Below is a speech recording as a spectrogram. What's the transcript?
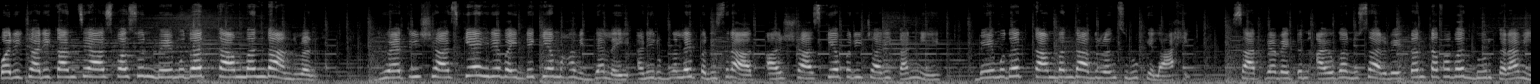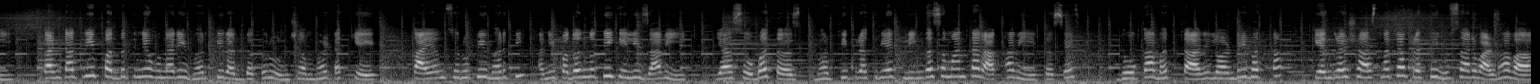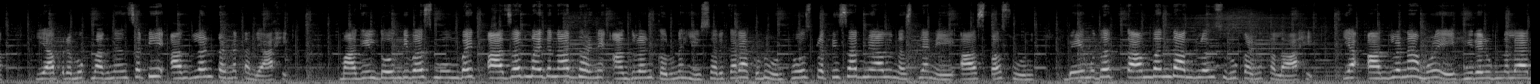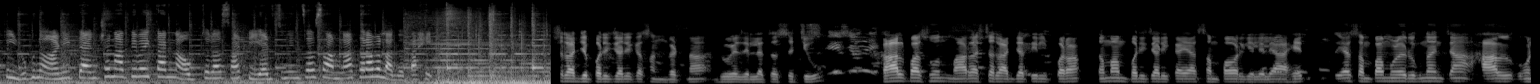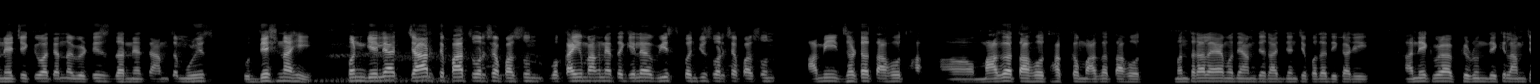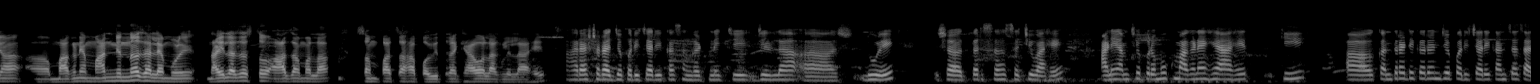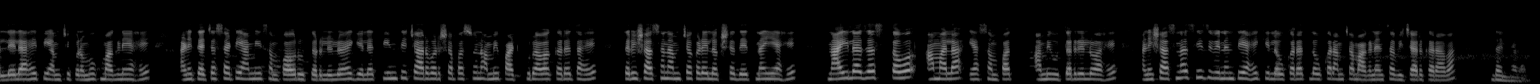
परिचारिकांचे आजपासून बेमुदत काम बंद आंदोलन. धुळ्यातील शासकीय हिरे वैद्यकीय महाविद्यालय आणि रुग्णालय परिसरात आज शासकीय परिचारिकांनी बेमुदत काम बंद आंदोलन सुरू केलं आहे. सातव्या वेतन आयोगानुसार वेतन तफावत दूर करावी कंटात्री पद्धतीने होणारी भरती रद्द करून शंभर टक्के कायमस्वरूपी भरती आणि पदोन्नती केली जावी यासोबतच भरती प्रक्रियेत लिंग समानता राखावी तसेच धोका भत्ता आणि लॉन्ड्री भत्ता केंद्र शासनाच्या प्रथेनुसार वाढवावा या प्रमुख मागण्यांसाठी आंदोलन करण्यात आले आहे. मागील दोन दिवस मुंबईत आझाद मैदानात धरणे आंदोलन करूनही सरकारकडून ठोस प्रतिसाद मिळाला नसल्याने आजपासून बेमुदत काम बंद आंदोलन सुरू करण्यात आलं आहे. या आंदोलनामुळे हिरे रुग्णालयातील रुग्ण आणि त्यांच्या नातेवाईकांना उपचारासाठी अडचणींचा सामना करावा लागत आहे. राज्य परिचारिका संघटना धुळे जिल्ह्याचा सचिव कालपासून महाराष्ट्र राज्यातील तमाम परिचारिका या संपावर गेलेल्या आहेत. या संपामुळे रुग्णांच्या हाल होण्याचे किंवा त्यांना वेटीस धरण्याचा आमचा मुळीच उद्देश नाही. पण गेल्या चार ते पाच वर्षापासून व काही मागण्या तर गेल्या वीस पंचवीस वर्षापासून आम्ही झटत आहोत मागत आहोत हक्क मागत आहोत. मंत्रालयामध्ये आमचे राज्यांचे पदाधिकारी अनेक वेळा फिरून देखील आमच्या मागण्या मान्य न झाल्यामुळे नाईलाजास्तव आज आम्हाला संपाचा हा पवित्रा घ्यावा लागलेला आहे. महाराष्ट्र राज्य परिचारिका संघटनेचे जिल्हा श- धुळे तर सहसचिव आहे. आणि आमच्या प्रमुख मागण्या ह्या आहेत की कंत्राटीकरण जे परिचारिकांचं चाललेलं आहे ती आमची प्रमुख मागणी आहे आणि त्याच्यासाठी आम्ही संपावर उतरलेलो आहे. गेल्या तीन ते चार वर्षापासून आम्ही पाठपुरावा करत आहे तरी शासन आमच्याकडे लक्ष देत नाही आहे. नाईलाजास्तव आम्हाला या संपात आम्ही उतरलेलो आहे आणि शासनास हीच विनंती आहे की लवकरात लवकर आमच्या मागण्यांचा विचार करावा. धन्यवाद.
